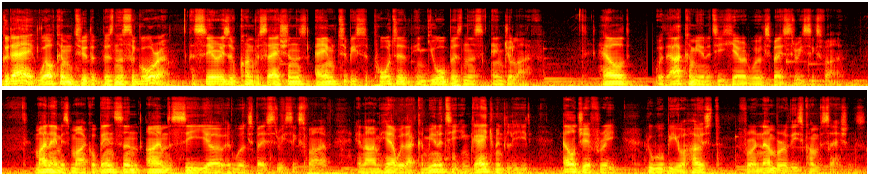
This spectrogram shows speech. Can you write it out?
Good day, welcome to the Business Agora, a series of conversations aimed to be supportive in your business and your life, held with our community here at Workspace 365. My name is Michael Benson. I am the CEO at Workspace 365, and I'm here with our community engagement lead, Al Jeffery, who will be your host for a number of these conversations.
